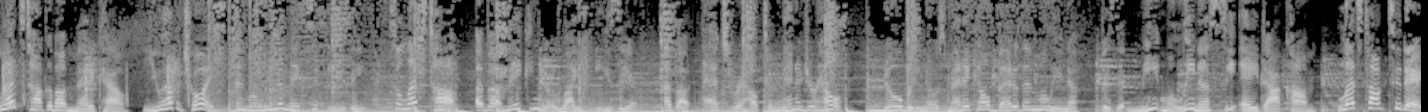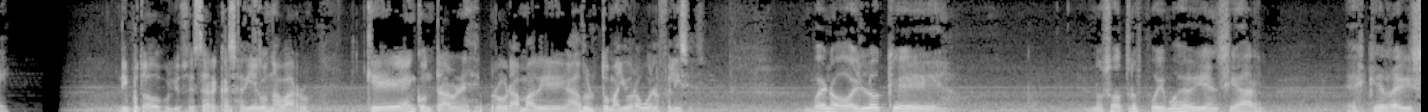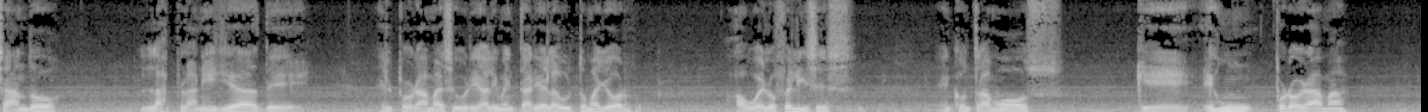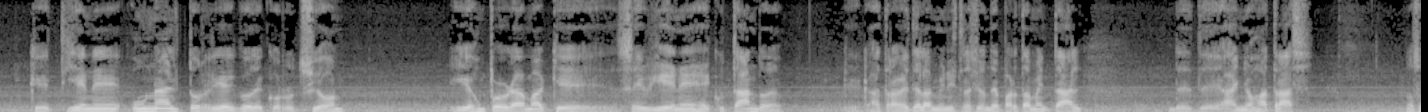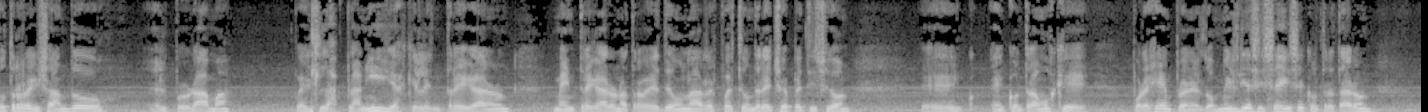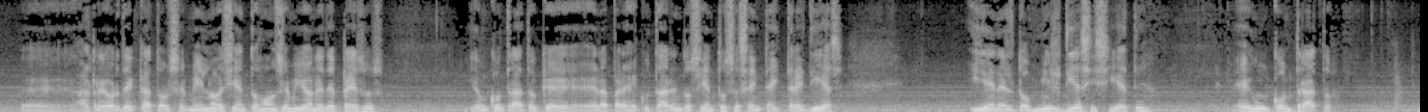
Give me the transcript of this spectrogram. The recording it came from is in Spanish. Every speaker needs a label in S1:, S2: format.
S1: Let's talk about MediCal. You have a choice and Molina makes it easy. So let's talk about making your life easier, about extra help to manage your health. Nobody knows MediCal better than Molina. Visit meetmolinaca.com. Let's talk today.
S2: Diputado Julio César Casadiegos Navarro, ¿qué ha encontrado en este programa de adulto mayor abuelos felices?
S3: Bueno, hoy lo que nosotros pudimos evidenciar es que revisando las planillas de el programa de seguridad alimentaria del adulto mayor, Abuelos Felices, encontramos que es un programa que tiene un alto riesgo de corrupción y es un programa que se viene ejecutando a través de la administración departamental desde años atrás. Nosotros revisando el programa pues las planillas que le entregaron, me entregaron a través de una respuesta a un derecho de petición, eh, encontramos que, por ejemplo, en el 2016 se contrataron eh, alrededor de 14.911 millones de pesos y un contrato que era para ejecutar en 263 días. Y en el 2017 es un contrato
